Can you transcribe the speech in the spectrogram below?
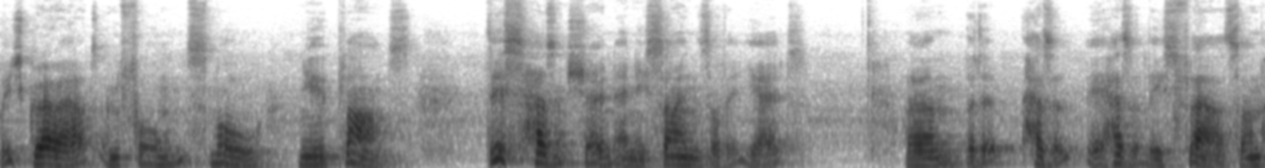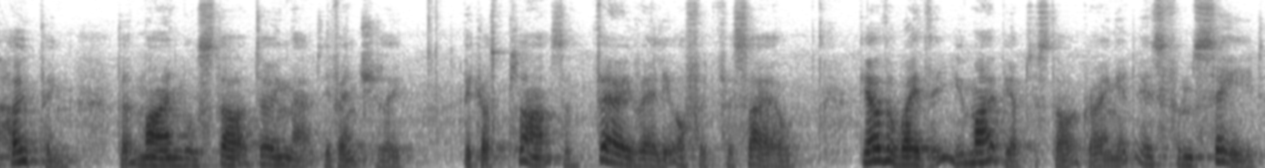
which grow out and form small new plants. This hasn't shown any signs of it yet, um, but it has, a, it has at least flowers. So I'm hoping that mine will start doing that eventually, because plants are very rarely offered for sale. The other way that you might be able to start growing it is from seed.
